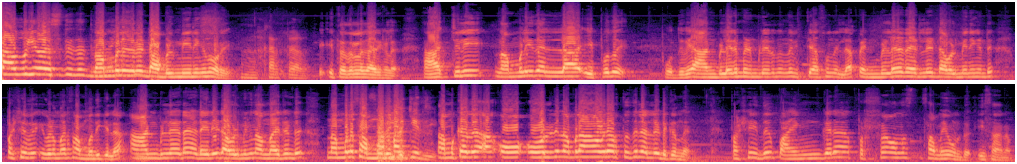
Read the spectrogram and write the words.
സാമൂഹിക വ്യവസ്ഥ നമ്മൾ ഇതിന് ഡബിൾ മീനിങ് എന്ന് പറയും. ഇത്തരത്തിലുള്ള കാര്യങ്ങൾ ആക്ച്വലി നമ്മൾ ഇതെല്ലാം ഇപ്പൊ പൊതുവെ ആൺപിള്ളേരും പെൺപിള്ളേരും നിന്ന് വ്യത്യാസമൊന്നുമില്ല. പെൺപിള്ളേരുടെ ഇടയിൽ ഡബിൾ മീനിങ് ഉണ്ട്. പക്ഷെ ഇവിടെ സമ്മതിക്കില്ല. ആൺപിള്ളേരുടെ ഇടയിൽ ഡബിൾ മീനിങ് നന്നായിട്ടുണ്ട്. നമ്മൾ സമ്മതിക്കും. നമുക്കത് ഓൾറെഡി നമ്മൾ ആ ഒരു അർത്ഥത്തിലല്ല എടുക്കുന്നത് പക്ഷേ ഇത് ഭയങ്കര പ്രശ്നമാവുന്ന സമയമുണ്ട് ഈ സാധനം.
